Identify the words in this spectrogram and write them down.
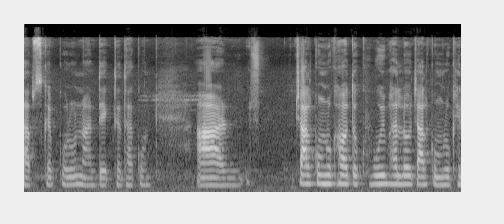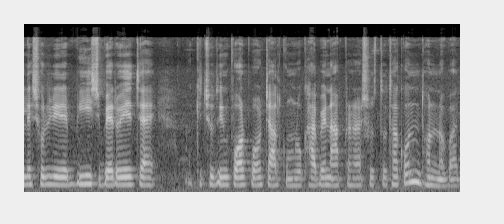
subscribe করুন আর দেখতে থাকুন। আর চাল কুমড়ো খাওয়া তো খুবই ভালো, চাল কুমড়ো খেলে শরীরে বিষ বেরোয়ে যায়। কিছুদিন পর পর চাল কুমড়ো খাবেন, আপনারা সুস্থ থাকুন, ধন্যবাদ।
